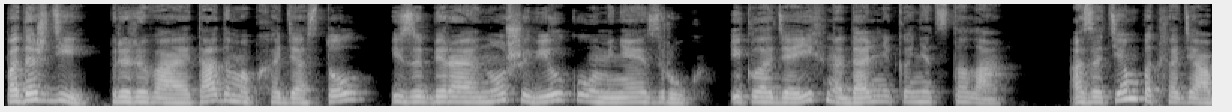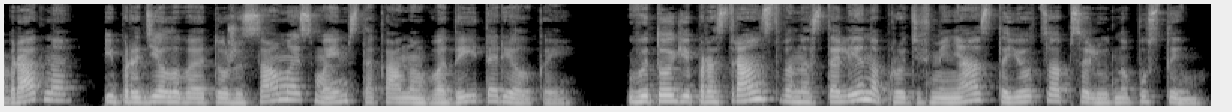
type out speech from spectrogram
«Подожди», – прерывает Адам, обходя стол и забирая нож и вилку у меня из рук и кладя их на дальний конец стола, а затем подходя обратно и проделывая то же самое с моим стаканом воды и тарелкой. В итоге пространство на столе напротив меня остается абсолютно пустым.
